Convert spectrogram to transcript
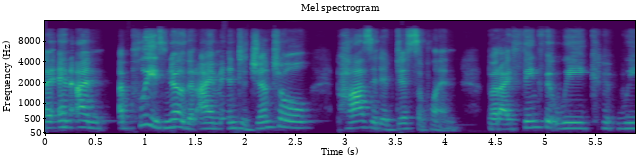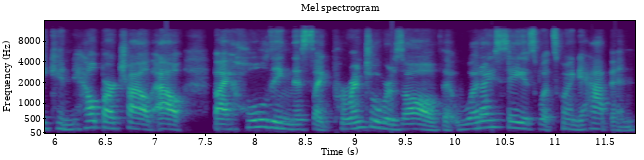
And i'm uh, please know that i'm into gentle positive discipline but i think that we c- we can help our child out by holding this like parental resolve that what i say is what's going to happen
